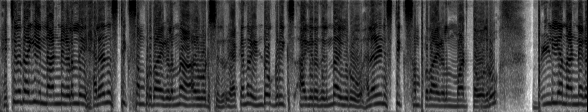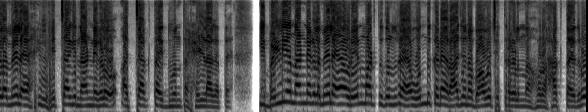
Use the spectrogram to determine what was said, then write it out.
ಹೆಚ್ಚಿನದಾಗಿ ನಾಣ್ಯಗಳಲ್ಲಿ ಹೆಲೆನಿಸ್ಟಿಕ್ ಸಂಪ್ರದಾಯಗಳನ್ನು ಅಳವಡಿಸಿದ್ರು. ಯಾಕಂದ್ರೆ ಇಂಡೋ ಗ್ರೀಕ್ಸ್ ಆಗಿರೋದ್ರಿಂದ ಇವರು ಹೆಲನಿಸ್ಟಿಕ್ ಸಂಪ್ರದಾಯಗಳನ್ನು ಮಾಡ್ತಾ ಹೋದ್ರು. ಬೆಳ್ಳಿಯ ನಾಣ್ಯಗಳ ಮೇಲೆ ಇವು ಹೆಚ್ಚಾಗಿ ನಾಣ್ಯಗಳು ಅಚ್ಚಾಗ್ತಾ ಇದ್ವು ಅಂತ ಹೇಳಲಾಗತ್ತೆ. ಈ ಬೆಳ್ಳಿಯ ನಾಣ್ಯಗಳ ಮೇಲೆ ಅವ್ರು ಏನ್ ಮಾಡ್ತಿದ್ರು ಅಂದ್ರೆ ಒಂದು ಕಡೆ ರಾಜನ ಭಾವಚಿತ್ರಗಳನ್ನ ಹೊರ ಹಾಕ್ತಾ ಇದ್ರು.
